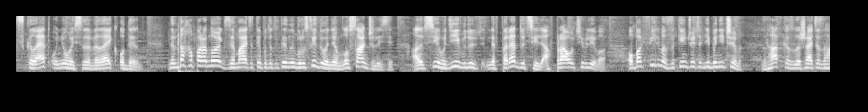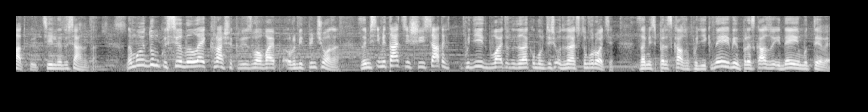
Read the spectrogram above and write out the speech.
скелет у нього Сілвелейк 1. Невдаха параноїк займається типу детективним розслідуванням в Лос-Анджелесі, але всі його дії ведуть не вперед до цілі, а вправо чи вліво. Оба фільми закінчуються ніби нічим. Згадка залишається згадкою, ціль не досягнута. На мою думку, Сілвер Лейк краще екранізував вайб робіт Пінчона. Замість імітації 60-х події відбуваються в недалекому в 2011 році. Замість пересказу подій книги він пересказує ідеї і мотиви.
